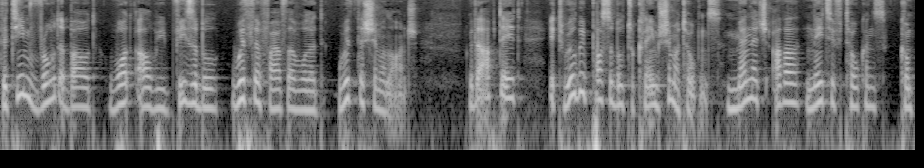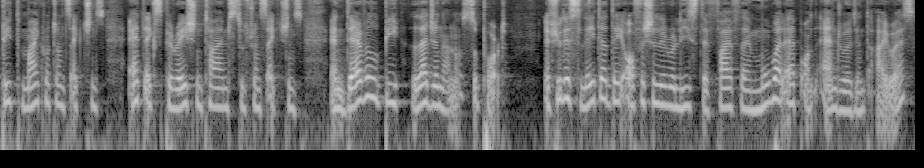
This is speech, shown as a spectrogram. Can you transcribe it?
the team wrote about what will be feasible with the Firefly wallet with the Shimmer launch. With the update, it will be possible to claim Shimmer tokens, manage other native tokens, complete microtransactions, add expiration times to transactions, and there will be Ledger Nano support. A few days later, they officially released the Firefly mobile app on Android and iOS.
